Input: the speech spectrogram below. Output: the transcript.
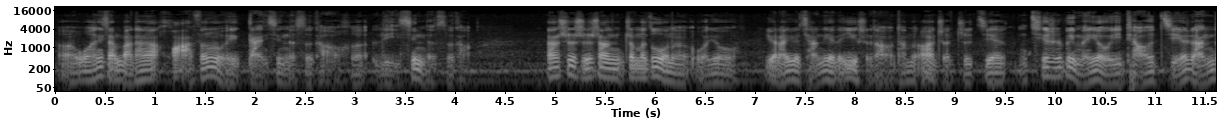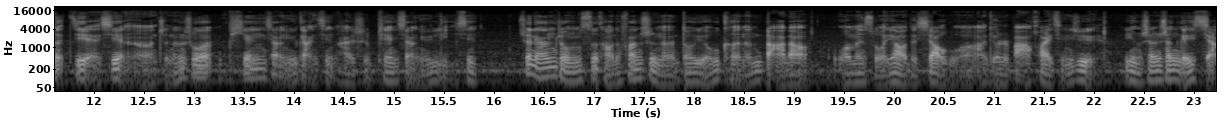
呃，我很想把它划分为感性的思考和理性的思考，但事实上这么做呢，我就越来越强烈的意识到，他们二者之间其实并没有一条截然的界限啊，只能说偏向于感性还是偏向于理性，这两种思考的方式呢，都有可能达到我们所要的效果啊，就是把坏情绪硬生生给想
